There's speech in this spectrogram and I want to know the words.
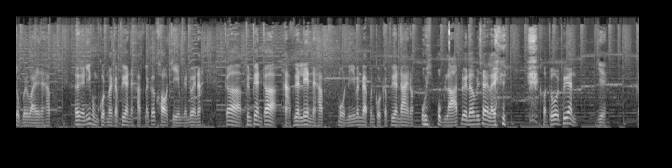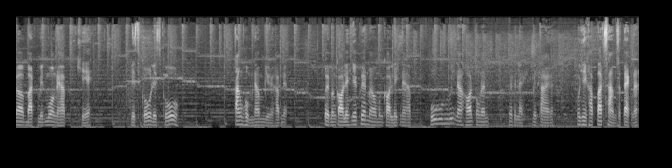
จบไวๆนะครับเอออันนี้ผมกดมากับเพื่อนนะครับ แล้วก็คอเกมกันด้วยนะ ก็เพื่อนๆก็หาเพื่อนเล่นนะครับ โหมดนี้มันแบบมันกดกับเพื่อนได้เนาะ อุ้ยผมลาดด้วยนะไม่ใช่อะไร ขอโทษเพื่อนโอเค ก็บัตรเม็ดม่วงนะครับ โอเค let's go let's go ตั้งผมนำอยู่นะครับเนี่ย เปิดมังกรเล็กเรียกเพื่อนมาเอามังกรเล็กนะครับอุ้ยนาคอสตรงนั้นไม่เป็นไร ไม่ตายนะ โอเคครับ บัตรสามสแต็กนะ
